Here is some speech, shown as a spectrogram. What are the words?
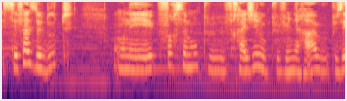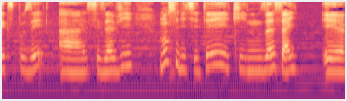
ces phases de doute, on est forcément plus fragile ou plus vulnérable ou plus exposé à ces avis non sollicités qui nous assaillent et euh,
